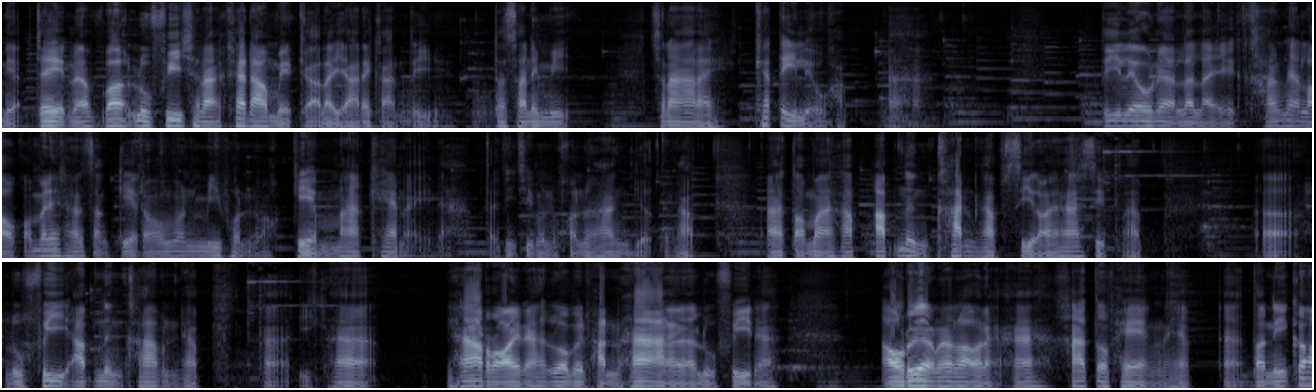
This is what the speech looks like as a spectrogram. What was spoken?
เนี่ยจะเห็นนะว่าลูฟี่ชนะแค่ดาเมจกับระยะในการตีแต่ซานิมิชนะอะไรแค่ตีเร็วครับอ่าตีเร็วเนี่ยหลายๆครั้งเนี่ยเราก็ไม่ได้ทันสังเกตว่ามันมีผลต่อเกมมากแค่ไหนนะแต่จริงๆมันค่อนข้างเยอะนะครับอ่าต่อมาครับอัพหนึ่งขั้นครับ450ครับ ลูฟี่อัพหนึ่งขั้นะครับอ่าอีกห้าอีกห้าร้อยนะ รวมเป็นพันห้าแล้วนะลูฟี่นะ เอาเรื่องนะเรานะฮะค่าตัวแพงนะครับอ่าตอนนี้ก็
